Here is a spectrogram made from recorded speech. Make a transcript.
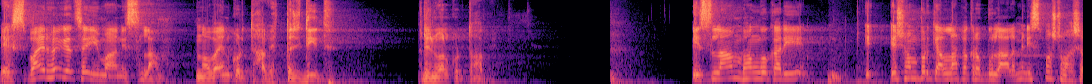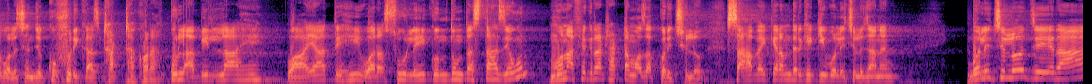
এক্সপায়ার হয়ে গেছে ইমান, ইসলাম। নবায়ন করতে হবে, তজদিদ রিনুয়াল করতে হবে। ইসলাম ভঙ্গকারী, এ- সম্পর্কে আল্লাহ পাক রব্বুল আলমিন স্পষ্ট ভাষা বলেছেন যে কুফুরি কাজ ঠাট্টা করা। কুল আবিল্লাহে ও আয়াতেহি ও রাসুলহি কুন্তুম তাস্তাহ যেমন মোনাফিকরা ঠাট্টা মজাক করেছিল। সাহাবাই কেরামদেরকে কি বলেছিল জানেন? বলেছিল যে এরা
